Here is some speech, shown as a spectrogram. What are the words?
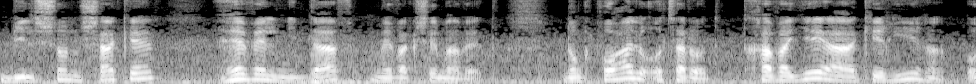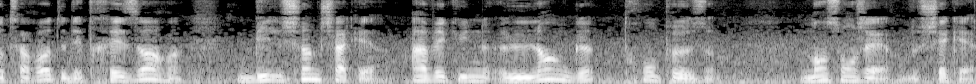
bilshon shaker Hevel Nidaf Mavet. Donc, Poal Otarot, travailler à acquérir Otarot des trésors Bilshon Shaker, avec une langue trompeuse, mensongère, de Sheker.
